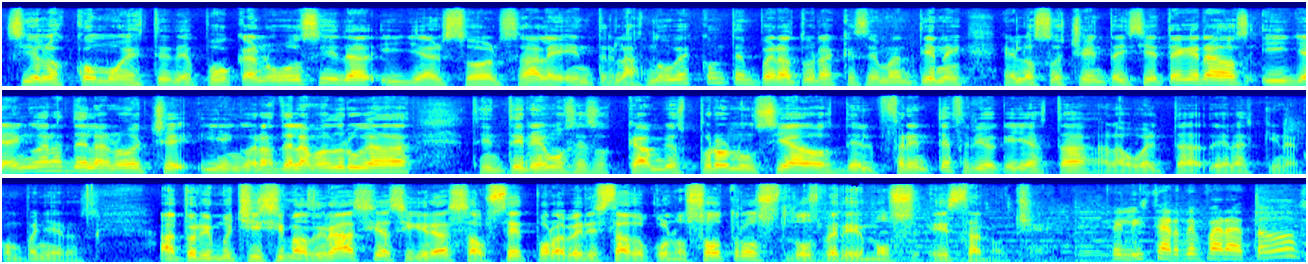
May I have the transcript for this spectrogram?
cielos como este de poca nubosidad y ya el sol sale entre las nubes con temperaturas que se mantienen en los 87 grados y ya en horas de la noche y en horas de la madrugada sentiremos esos cambios pronunciados del frente frío que ya está a la vuelta de la esquina, compañeros. Anthony, muchísimas gracias y gracias a usted por haber estado con nosotros. Los veremos esta noche. Feliz tarde para todos.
